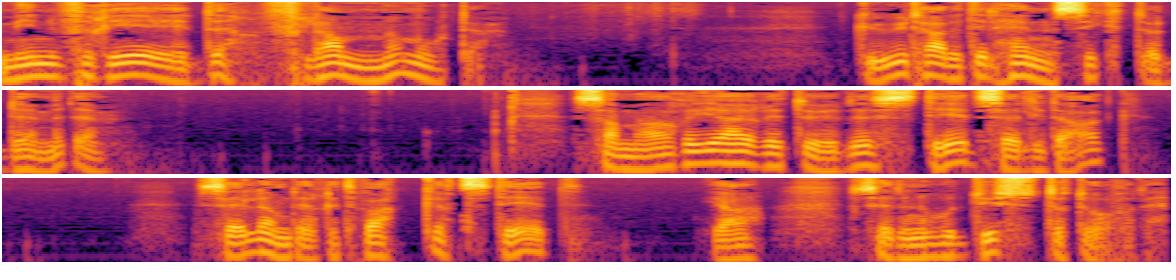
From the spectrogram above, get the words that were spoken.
Min vrede flammer mot dem. Gud hadde til hensikt å dømme dem. Samaria er et øde sted selv i dag, selv om det er et vakkert sted ja, så er det noe dystert over det.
